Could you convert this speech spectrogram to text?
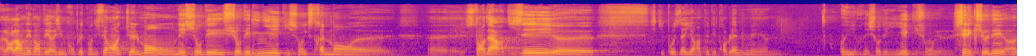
alors là, on est dans des régimes complètement différents. Actuellement, on est sur des sur des lignées qui sont extrêmement standardisées, ce qui pose d'ailleurs un peu des problèmes, mais oui, on est sur des lignées qui sont euh, sélectionnées, hein,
